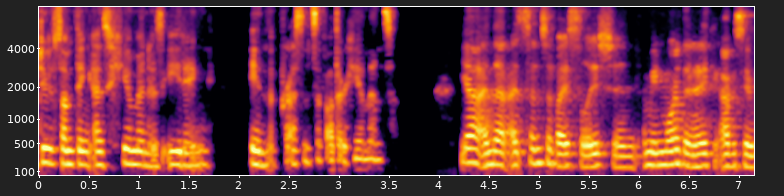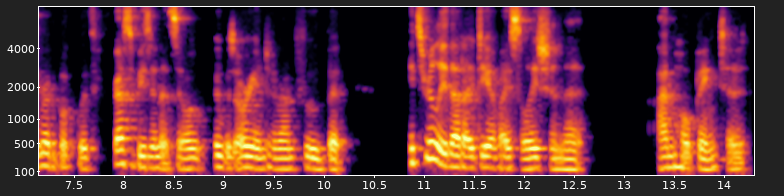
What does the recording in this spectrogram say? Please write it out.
do something as human as eating in the presence of other humans. Yeah, and that sense of isolation. I mean, more than anything, obviously, I wrote a book with recipes in it, so it was oriented around food, but it's really that idea of isolation that I'm hoping to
